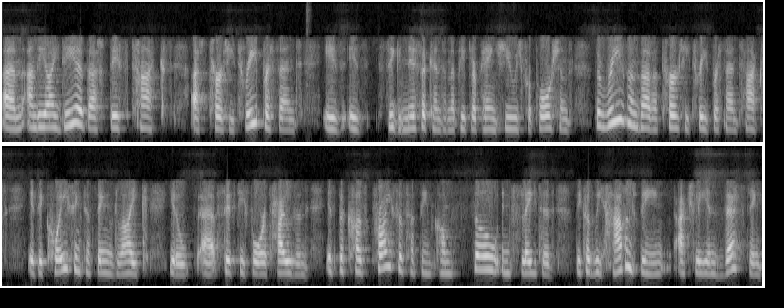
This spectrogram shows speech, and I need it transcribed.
Um, and the idea that this tax at 33% is, is significant and that people are paying huge proportions. The reason that a 33% tax is equating to things like, you know, uh, 54,000 is because prices have become so inflated because we haven't been actually investing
